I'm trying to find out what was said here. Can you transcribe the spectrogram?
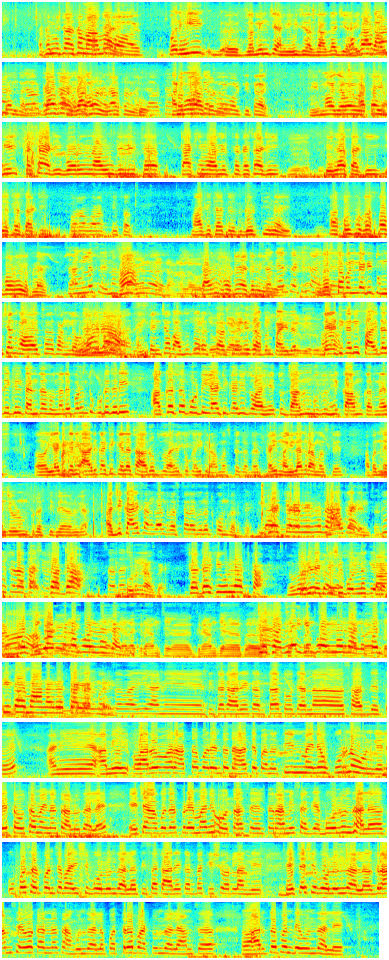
आता मी त्यांचा मामा आहे. पण ही अ, जमीन जी आहे ही जी जागा जी आहे ती गावठाण जागा आहे. गावठाण गावठाण गावठाण आहे. आणि हो, गावठाण आहे. वरतीत आहे ही माझ्या आता कशासाठी बोरिंग लावून दिली तर टाकी मारली तर कशासाठी? पिण्यासाठी याच्यासाठी बरोबर माझी काय त्यात गलती नाही. आता इथून रस्ता बनवून घेतलाय. चांगलंच आहे ना? हा. चांगलं. चांगली छोटी आहे की नाही सगळ्यांसाठी चांगलं रस्ता. बनल्याने तुमच्याच गावाचं चांगलं होणार हो ना. आणि त्यांच्या बाजूचा रस्ता असल्याने जर आपण पाहिलं. त्या ठिकाणी फायदा देखील त्यांचाच होणार आहे. परंतु कुठेतरी आकसपोटी या ठिकाणी जो आहे तो जाणून बुजून हे काम करण्यास अ, या ठिकाणी आडकाठी केल्याचा आरोप जो आहे तो काही ग्रामस्थ करणार काही महिला ग्रामस्थ आहेत. आपण त्यांच्याकडून प्रतिक्रिया जाणूया. आजी काय सांगाल? रस्त्याला विरोध कोण करते नाव काय त्यांचं? दुसरा सदाशिव पूर्ण नाव काय? सध्याची उल्हास का? तुम्ही त्यांच्याशी बोलणं केलं. का? मला बोलणं झालं? त्याला ग्राम ग्राम ते सगळ्याशी बोलणं झालं पण ती काय मानायला तयार नाही. सरपंचबाई आणि तिचा कार्यकर्ता तो त्यांना साथ देतोय. आणि आम्ही वारंवार आतापर्यंत दहा ते पंधरा तीन महिने पूर्ण होऊन गेले. चौथा महिना चालू झालाय. याच्या अगोदर प्रेमाने होत असेल तर आम्ही सगळे बोलून झालं. उपसरपंच बाईशी बोलून झालं. तिचा कार्यकर्ता किशोर लांगे ह्याच्याशी बोलून झालं. ग्रामसेवकांना सांगून झालं. पत्र पाठवून झालं. आमचं अर्ज पण देऊन झाले.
